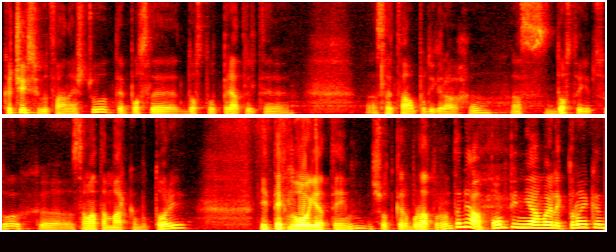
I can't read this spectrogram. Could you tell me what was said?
качих си го това нещо, те после доста от приятелите след това ме подиграваха. Аз доста ги псувах, самата марка мотори и технологията им, защото карбураторната няма помпи, няма електроника,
